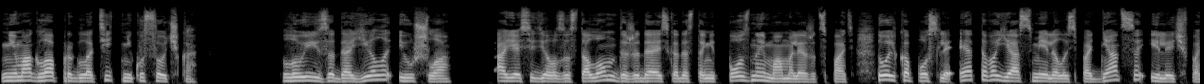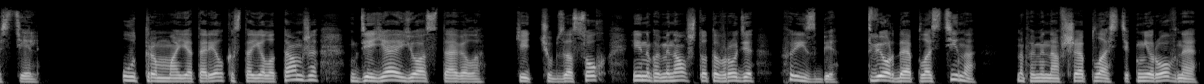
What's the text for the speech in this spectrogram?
не могла проглотить ни кусочка. Луиза доела и ушла, а я сидела за столом, дожидаясь, когда станет поздно и мама ляжет спать. Только после этого я осмелилась подняться и лечь в постель. Утром моя тарелка стояла там же, где я ее оставила. Кетчуп засох и напоминал что-то вроде фрисби. Твердая пластина — напоминавшая пластик, неровная,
